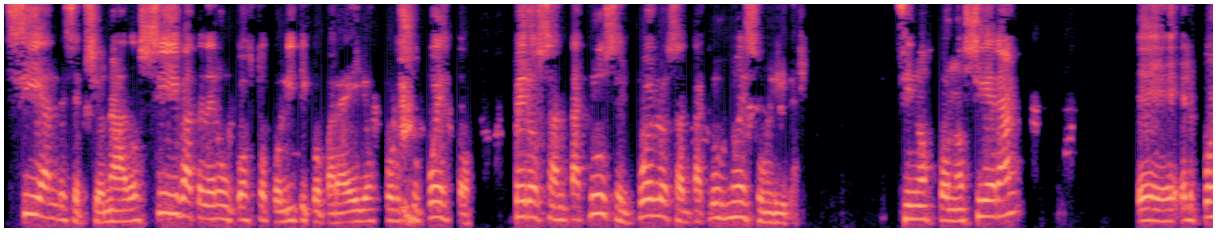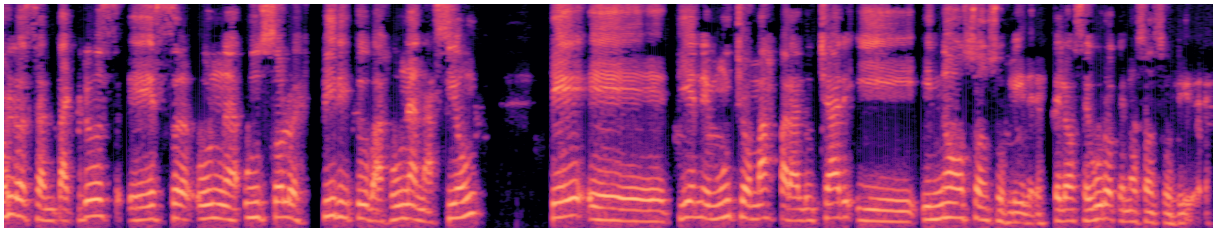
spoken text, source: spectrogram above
Sí han decepcionado, sí va a tener un costo político para ellos, por supuesto. Pero Santa Cruz, el pueblo de Santa Cruz no es un líder. Si nos conocieran, eh, el pueblo de Santa Cruz es un solo espíritu bajo una nación que eh, tiene mucho más para luchar y, no son sus líderes. Te lo aseguro que no son sus líderes.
